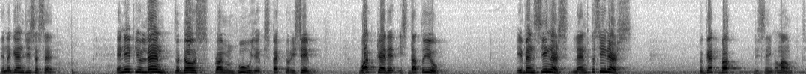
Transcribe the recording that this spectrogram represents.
And again, Jesus said, And if you lend to those from who you expect to receive, what credit is that to you? Even sinners lend to sinners to get back the same amount.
